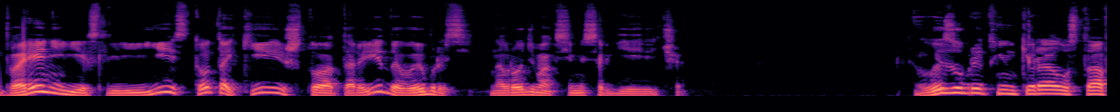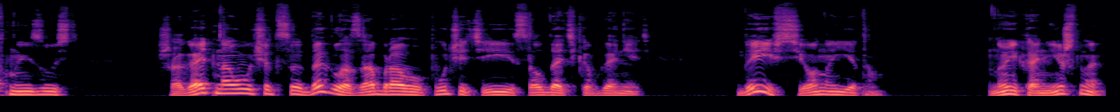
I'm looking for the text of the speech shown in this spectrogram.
Дворяне, если и есть, то такие, что оторви да выбрось, на вроде Максима Сергеевича. Вызубрит юнкера устав наизусть, шагать научатся, да глаза браво пучить и солдатиков гонять. Да и все на этом. Ну и, конечно,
